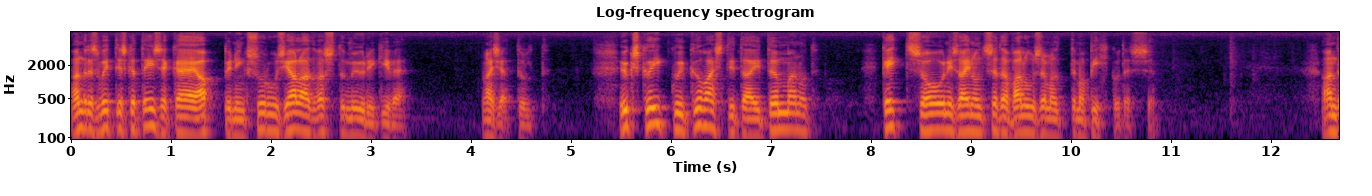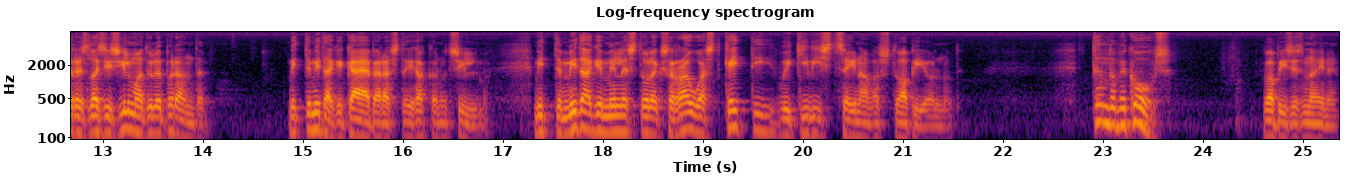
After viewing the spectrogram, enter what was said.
Andres võttis ka teise käe appi ning surus jalad vastu müürikive. asjatult. ükskõik kui kõvasti ta ei tõmmanud, kett soonis ainult seda valusamalt tema pihkudesse. Andres lasi silmad üle põranda. mitte midagi käepärast ei hakanud silma mitte midagi, millest oleks rauast keti või kivist seina vastu abi olnud. tõmbame koos, vabises naine.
